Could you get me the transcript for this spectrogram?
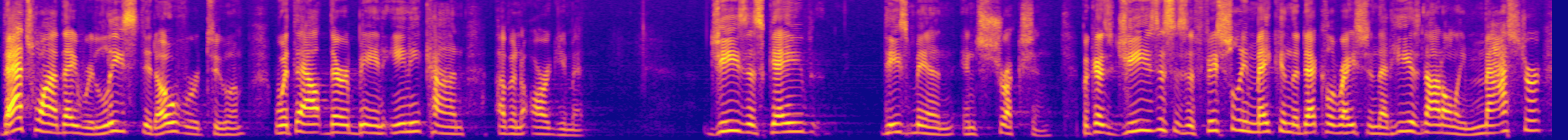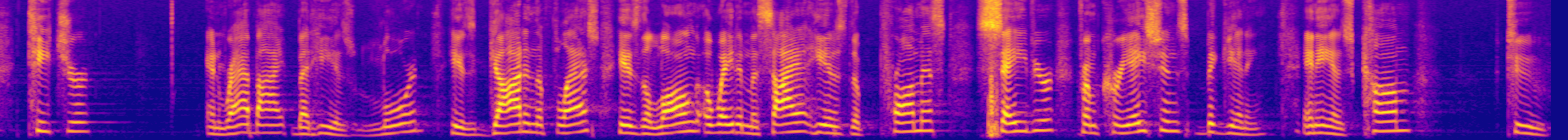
That's why they released it over to him without there being any kind of an argument. Jesus gave these men instruction because Jesus is officially making the declaration that he is not only master, teacher, and rabbi, but he is Lord. He is God in the flesh. He is the long awaited Messiah. He is the promised Savior from creation's beginning. And he has come to,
